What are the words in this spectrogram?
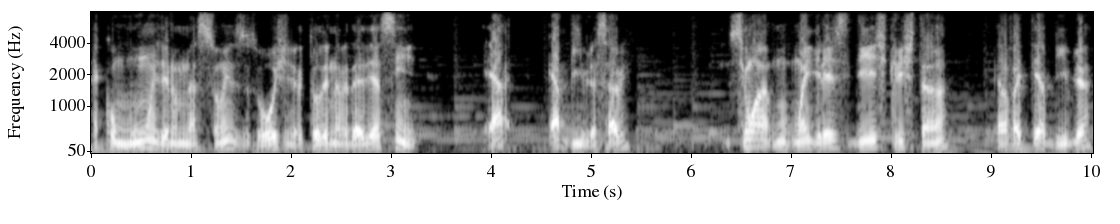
é comum às denominações hoje, todas, na verdade, é assim, é a, é a Bíblia, sabe? Se uma, uma igreja se diz cristã, ela vai ter a Bíblia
